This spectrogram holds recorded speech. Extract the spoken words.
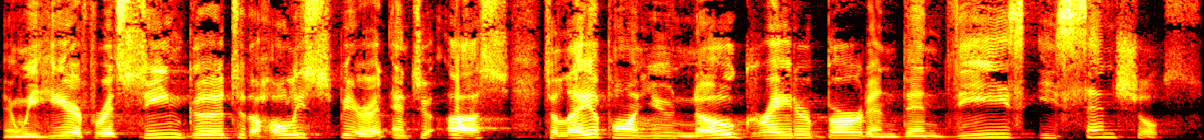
and we hear, For it seemed good to the Holy Spirit and to us to lay upon you no greater burden than these essentials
